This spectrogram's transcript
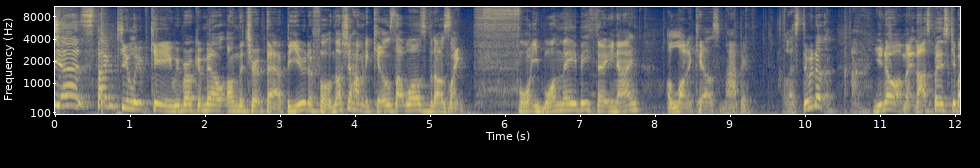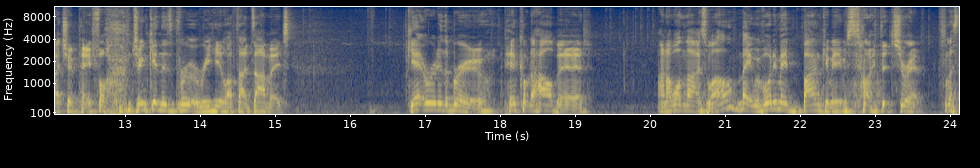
Yes, thank you, Loop Key. We broke a mill on the trip there. Beautiful. Not sure how many kills that was, but I was like 41 maybe, 39. A lot of kills. I'm happy. Let's do another. You know what, mate? That's basically my trip paid for. I'm drinking this brew to reheal off that damage. Get rid of the brew. Pick up the halberd. And I want that as well. Mate, we've already made bank and we didn't even started the trip. Let's...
